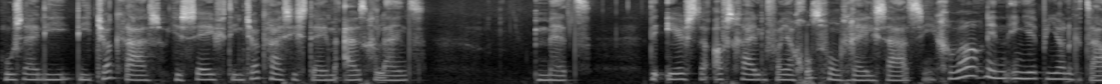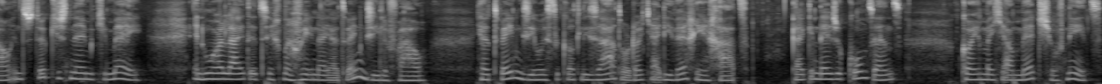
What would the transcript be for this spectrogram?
hoe zijn die, die chakra's, je 17 chakra-systemen uitgelijnd met de eerste afscheiding van jouw godsvonksrealisatie. Gewoon in, in Jip en Janneke taal. In stukjes neem ik je mee. En hoe herleidt het zich nou weer naar jouw tweelingzielenverhaal? Jouw tweelingziel is de katalysator dat jij die weg ingaat. Kijk, in deze content kan je met jou matchen of niet.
